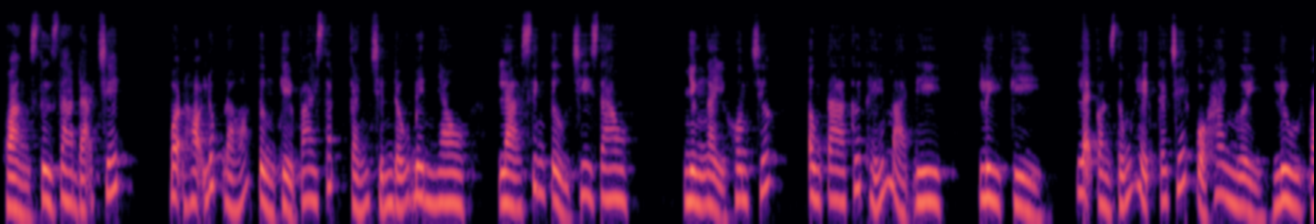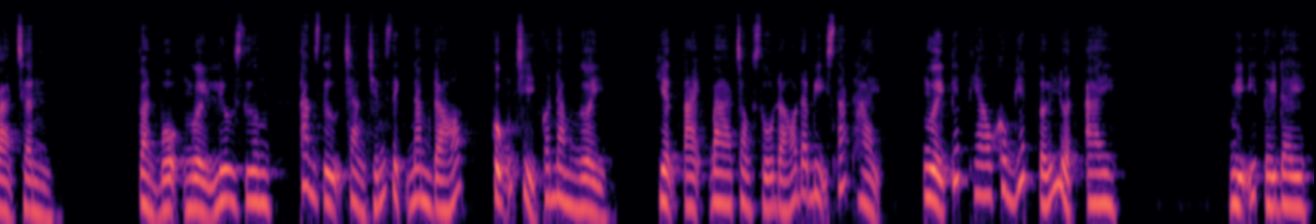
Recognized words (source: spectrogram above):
Hoàng sư gia đã chết, bọn họ lúc đó từng kể vai sắt cánh chiến đấu bên nhau là sinh tử chi giao. Nhưng ngày hôm trước, ông ta cứ thế mà đi, ly kỳ, lại còn giống hệt cái chết của hai người Lưu và Trần. Toàn bộ người Lưu Dương tham dự tràng chiến dịch năm đó cũng chỉ có 5 người. Hiện tại ba trong số đó đã bị sát hại, người tiếp theo không biết tới lượt ai. Nghĩ tới đây,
